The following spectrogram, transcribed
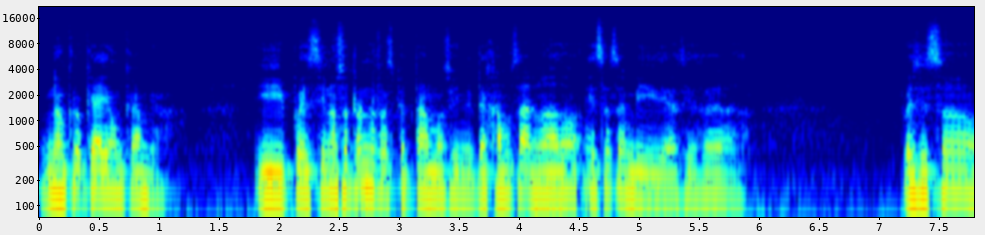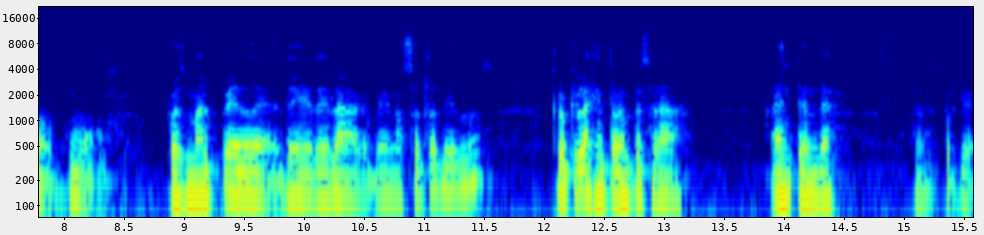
no creo que haya un cambio. Y pues si nosotros nos respetamos y dejamos al lado esas envidias y esa, pues eso como, pues mal pedo de, de, de, nosotros mismos, creo que la gente va a empezar a, a entender, ¿sabes? Porque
